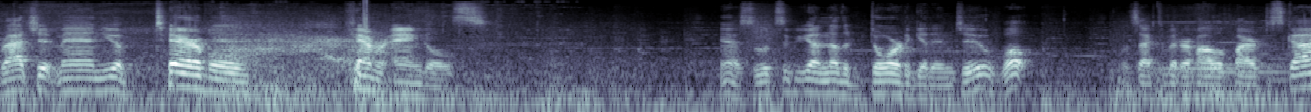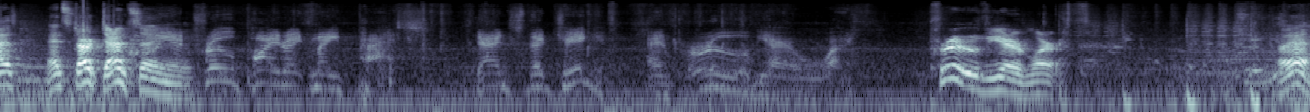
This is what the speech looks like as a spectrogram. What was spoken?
Ratchet, man, you have terrible camera angles. Yeah, so it looks like we got another door to get into. Well, let's activate our Hollow Pirate Disguise and start Be a dancing! true pirate may pass. Dance the jig and prove your worth. Prove your worth. Oh,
